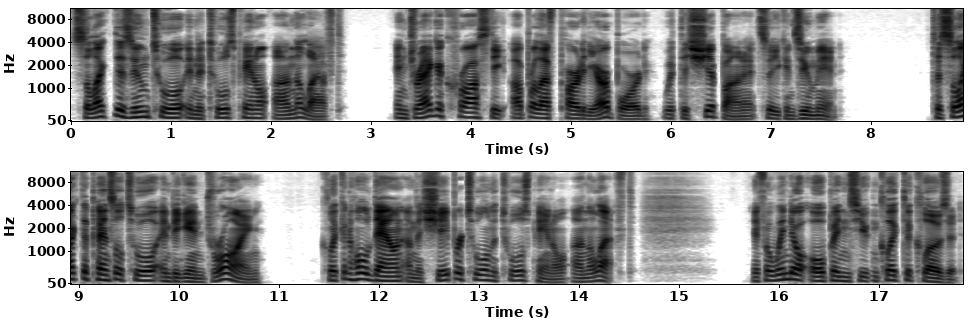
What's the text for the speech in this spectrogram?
Select the Zoom tool in the Tools panel on the left, and drag across the upper left part of the artboard with the ship on it so you can zoom in. To select the pencil tool and begin drawing, click and hold down on the Shaper tool in the Tools panel on the left. If a window opens, you can click to close it.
